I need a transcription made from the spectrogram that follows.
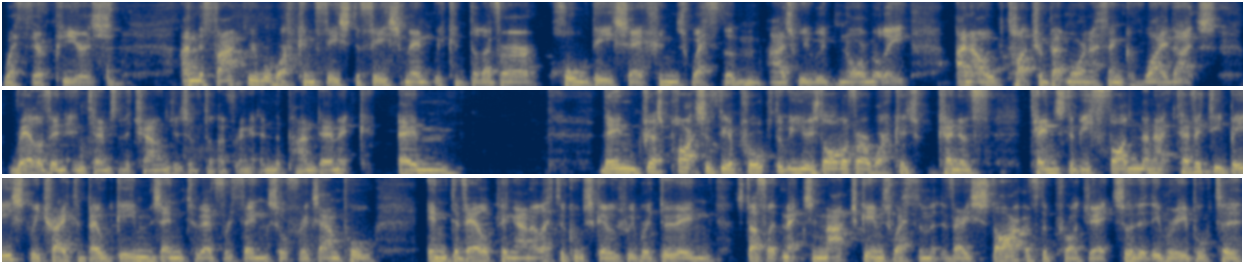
with their peers. And the fact we were working face to face meant we could deliver whole day sessions with them as we would normally. And I'll touch a bit more, and I think of why that's relevant in terms of the challenges of delivering it in the pandemic. Um, then just parts of the approach that we used, all of our work is kind of tends to be fun and activity based. We try to build games into everything. So for example, in developing analytical skills, we were doing stuff like mix and match games with them at the very start of the project so that they were able to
